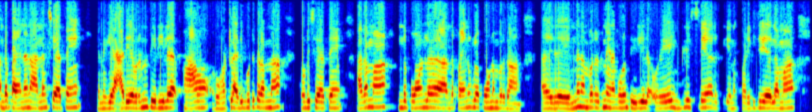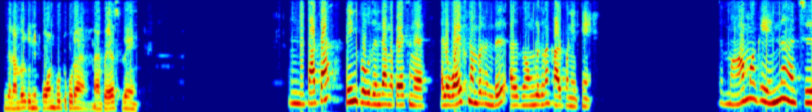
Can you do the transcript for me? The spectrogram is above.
அந்த பையனை நான் தான் சேர்த்தேன். எனக்கு யார் எவருன்னு தெரியல. பாவம் ரோட்ல அடிபட்டு கிடந்தான் கொண்டு சேர்த்தேன். அதம்மா இந்த போன்ல அந்த பையனுக்குள்ள போன் நம்பர் தான். இது என்ன நம்பர் இருக்குன்னு எனக்கு ஒன்றும் தெரியல. ஒரே இங்கிலீஷ்லயா இருக்கு. எனக்கு படிக்க தெரியாதுலாமா இந்த நம்பருக்கு கொஞ்சம் போன் போட்டு கூட நான் பேசுறேன். தாத்தா ரிங் போகுது. இந்தாங்க பேசுங்க. அதில் ஒய்ஃப் நம்பர் இருந்து அதுக்கு உங்களுக்கு தான் கால் பண்ணியிருக்கேன். இந்த மாமாக்கு என்ன ஆச்சு?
